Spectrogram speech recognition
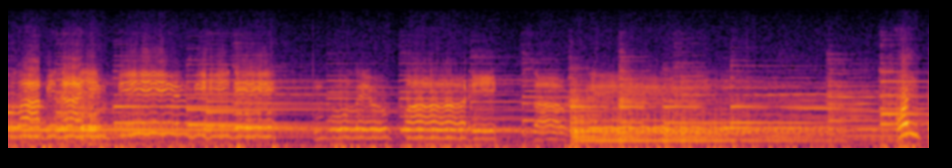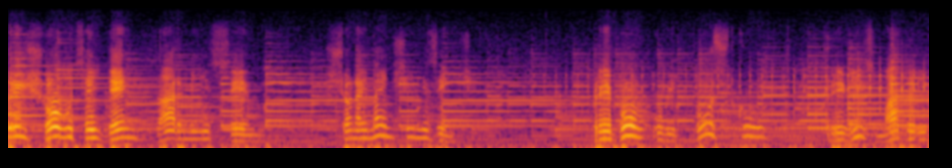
була біда їм півбіди, були в парі завжди. Ой прийшов у цей день з армії син, що найменший мізинчик. Прибув у відпустку, привіз матері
